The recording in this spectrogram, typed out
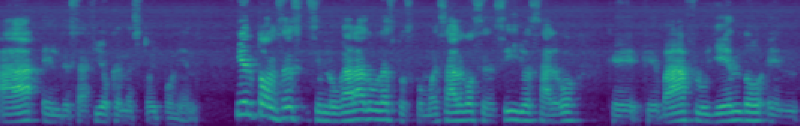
a el desafío que me estoy poniendo. Y entonces, sin lugar a dudas, pues como es algo sencillo, es algo que, que va fluyendo en,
